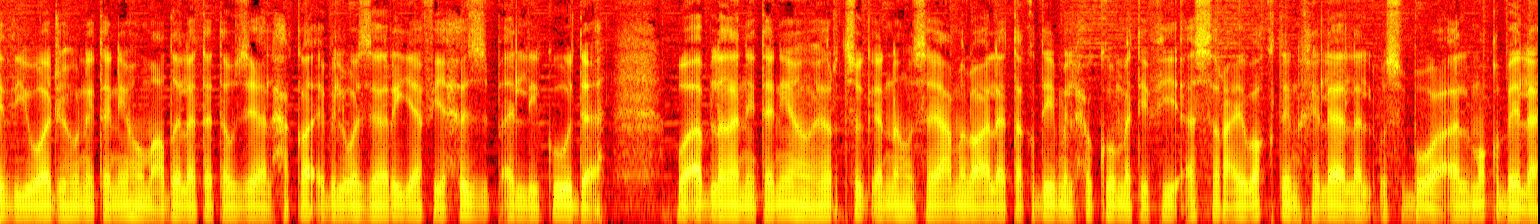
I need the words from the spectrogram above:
إذ يواجه نتنياهو معضلة توزيع الحقائب الوزارية في حزب الليكود. وأبلغ نتنياهو هيرتسوغ أنه سيعمل على تقديم الحكومة في أسرع وقت خلال الأسبوع المقبل.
